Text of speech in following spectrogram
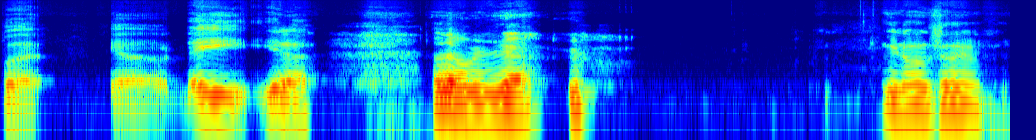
but yeah, they yeah, I know yeah, you know what I'm saying.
